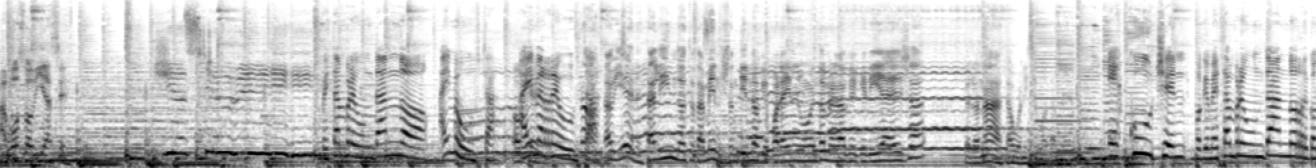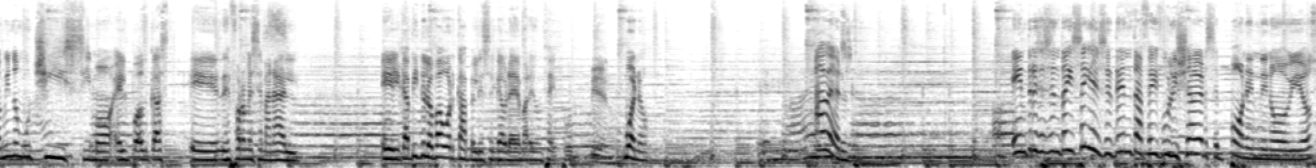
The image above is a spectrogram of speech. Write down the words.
A vos odias este. Me están preguntando, ahí me gusta, ahí Ok. me re gusta. No, está bien, está lindo esto también. Yo entiendo que por ahí en el momento no era lo que quería ella. Pero nada, está buenísimo también. Escuchen, porque me están preguntando, recomiendo muchísimo el podcast eh, de forma semanal. El capítulo Power Couple es el que habla de Marion Faithfull. Bien. Bueno, a ver. Entre 66 y 70, Faithful y Jagger se ponen de novios.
